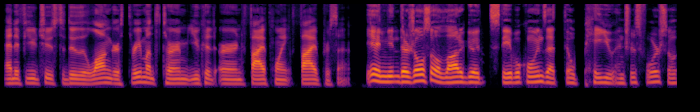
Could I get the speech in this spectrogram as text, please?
And if you choose to do the longer three month term, you could earn 5.5%. Yeah, and there's also a lot of good stable coins that they'll pay you interest for. So,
